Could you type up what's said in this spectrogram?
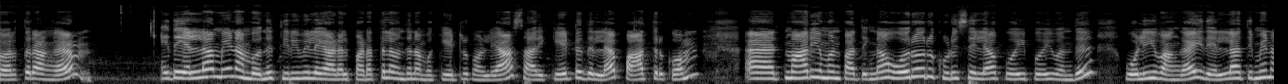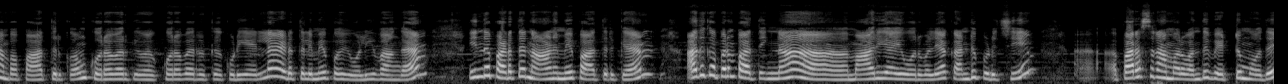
துரத்துறாங்க. இது எல்லாமே நம்ம வந்து திருவிளையாடல் படத்தில் வந்து நம்ம கேட்டிருக்கோம் இல்லையா? சாரி கேட்டதில்ல பார்த்துருக்கோம். மாரியம்மன் பார்த்திங்கன்னா ஒரு ஒரு குடிசையில் போய் போய் வந்து ஒளிவாங்க. இது எல்லாத்தையுமே நம்ம பார்த்துருக்கோம். குறவருக்கு குறவர் இருக்கக்கூடிய எல்லா இடத்துலையுமே போய் ஒளிவாங்க. இந்த படத்தை நானுமே பார்த்துருக்கேன். அதுக்கப்புறம் பார்த்திங்கன்னா மாரியாயை ஒரு வழியாக கண்டுபிடிச்சி பரசுராமர் வந்து வெட்டும் போது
